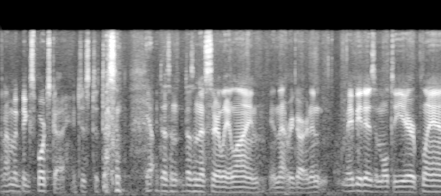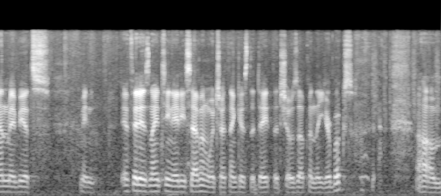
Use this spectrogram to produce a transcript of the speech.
And I'm a big sports guy, it just, it doesn't, Yep. it doesn't, doesn't necessarily align in that regard. And maybe it is a multi-year plan, maybe it's, I mean, if it is 1987, which I think is the date that shows up in the yearbooks, um,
